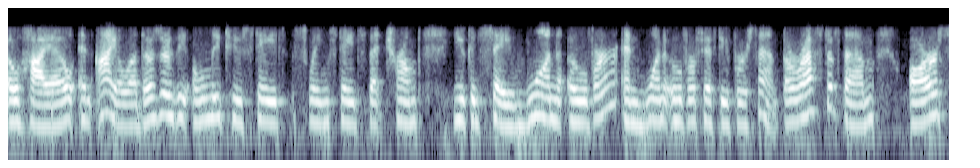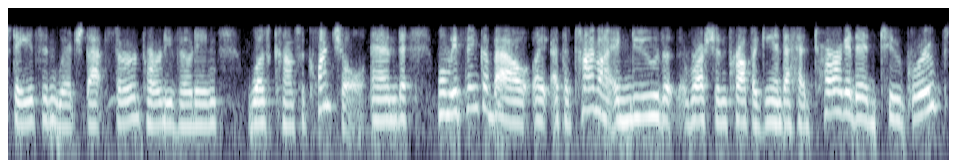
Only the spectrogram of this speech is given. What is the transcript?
Ohio and Iowa. Those are the only two states, swing states, that Trump you could say won over and won over 50%. The rest of them are states in which that third party voting was consequential. And when we think about, like, at the time, I knew that Russian propaganda had targeted two groups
